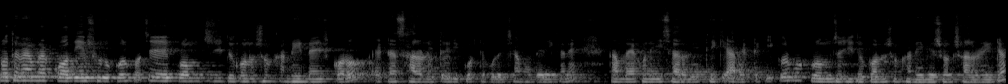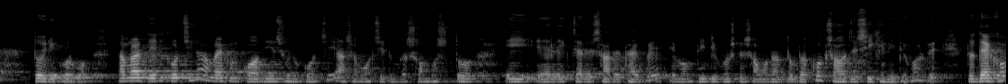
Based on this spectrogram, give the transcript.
প্রথমে আমরা ক দিয়ে শুরু করব যে, ক্রমযোজিত গণসংখ্যা নির্ণয় করো। একটা সারণী তৈরি করতে বলেছে আমাদের এখানে। আমরা এখন এই সারণী থেকে আরেকটা কি করব? ক্রমযোজিত গণসংখ্যা নিবেশন সারণীটা তৈরি করব। তো আমরা দেরি করছি না, আমরা এখন ক দিয়ে শুরু করছি। আশা করছি তোমরা সমস্ত এই লেকচারের সাথে থাকবে এবং তিনটি প্রশ্নের সমাধান তোমরা খুব সহজে শিখে নিতে পারবে। তো দেখো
